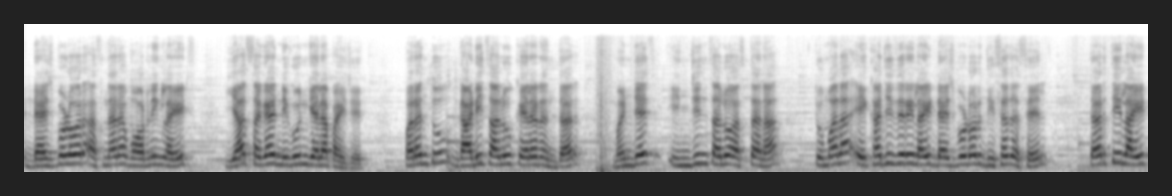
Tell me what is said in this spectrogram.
डॅशबोर्डवर असणाऱ्या वॉर्निंग लाईट्स या सगळ्या निघून गेल्या पाहिजेत. परंतु गाडी चालू केल्यानंतर म्हणजेच इंजिन चालू असताना तुम्हाला एखादी जरी लाइट डॅशबोर्डवर दिसत असेल तर ती लाइट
